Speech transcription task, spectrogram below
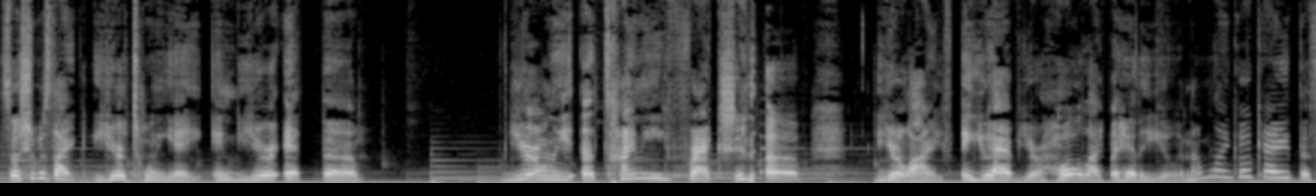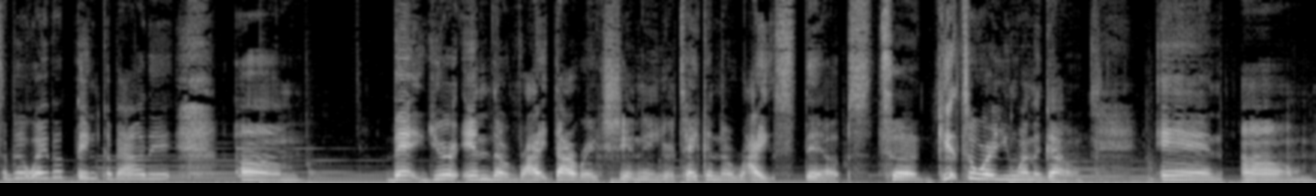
So she was like, you're 28 and you're at the you're only a tiny fraction of your life and you have your whole life ahead of you. And I'm like, okay, that's a good way to think about it. Um that you're in the right direction and you're taking the right steps to get to where you want to go. And um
